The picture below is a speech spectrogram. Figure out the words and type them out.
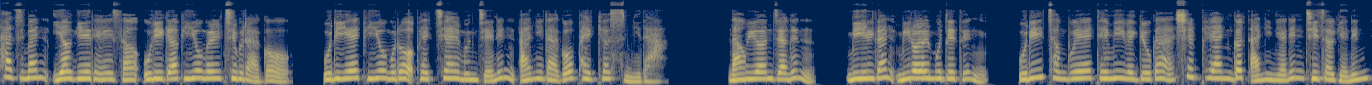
하지만 여기에 대해서 우리가 비용을 지불하고 우리의 비용으로 배치할 문제는 아니다고 밝혔습니다. 나 위원장은 미일 간 미럴무드 등 우리 정부의 대미 외교가 실패한 것 아니냐는 지적에는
